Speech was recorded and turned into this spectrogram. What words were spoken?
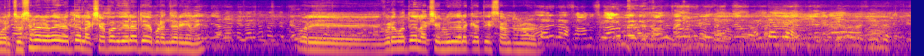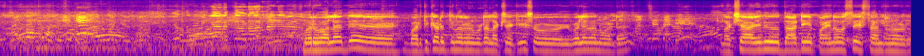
మరి చూస్తున్నారు కదా ఇవైతే లక్ష పదివేలు అయితే ఇవ్వడం జరిగింది. మరి ఇవ్వడం అయితే లక్ష ఎనిమిది వేలకి అయితే ఇస్తా అంటున్నాడు. మరి వాళ్ళైతే భర్తీ అడుగుతున్నారు అనమాట లక్షకి సో ఇవ్వలేదన్నమాట లక్ష ఐదు దాటి పైన వస్తే ఇస్తా అంటున్నాడు.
